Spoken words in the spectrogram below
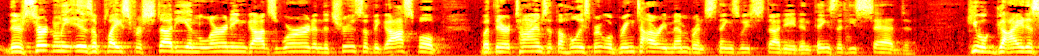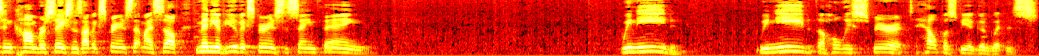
There certainly is a place for study and learning God's Word and the truths of the gospel, but there are times that the Holy Spirit will bring to our remembrance things we've studied and things that He said. He will guide us in conversations. I've experienced that myself. Many of you have experienced the same thing. We need, we need the Holy Spirit to help us be a good witness.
